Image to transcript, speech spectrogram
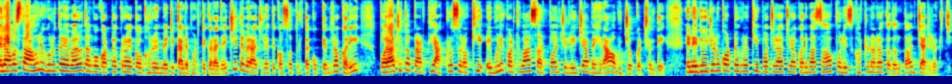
ହେଲେ ଅବସ୍ଥା ଆହୁରି ଗୁରୁତର ହେବାରୁ ତାଙ୍କୁ କଟକର ଏକ ଘରୋଇ ମେଡିକାଲରେ ଭର୍ତ୍ତି କରାଯାଇଛି ତେବେ ରାଜନୈତିକ ଶତ୍ରୁତାକୁ କେନ୍ଦ୍ର କରି ପରାଜିତ ପ୍ରାର୍ଥୀ ଆକ୍ରୋଶ ରଖି ଏଭଳି କରିଥିବା ସରପଞ୍ଚ ଲିଜା ବେହେରା ଅଭିଯୋଗ କରିଛନ୍ତି ଏନେଇ ଦୁଇ ଜଣଙ୍କୁ ଅଟକ ରଖି ପଚରାଉଚରା କରିବା ସହ ପୋଲିସ ଘଟଣାର ତଦନ୍ତ ଜାରି ରଖିଛି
